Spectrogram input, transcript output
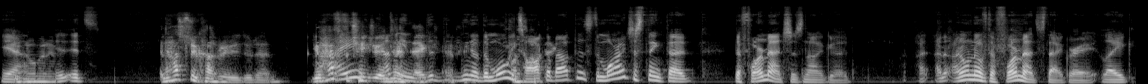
yeah, know what I mean? it- it's In Hearthstone, you can't really do that. You have to I- change your I entire mean, deck. the- I you know, the more we talk about this, the more I just think that the format's just not good. I, I don't know if the format's that great. Like,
